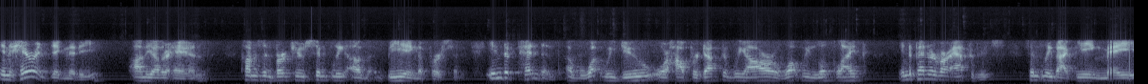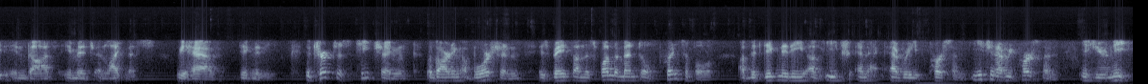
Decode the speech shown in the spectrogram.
Inherent dignity, on the other hand, comes in virtue simply of being a person, independent of what we do or how productive we are or what we look like, independent of our attributes, simply by being made in God's image and likeness, we have dignity. The church's teaching regarding abortion is based on this fundamental principle of the dignity of each and every person. Each and every person is unique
